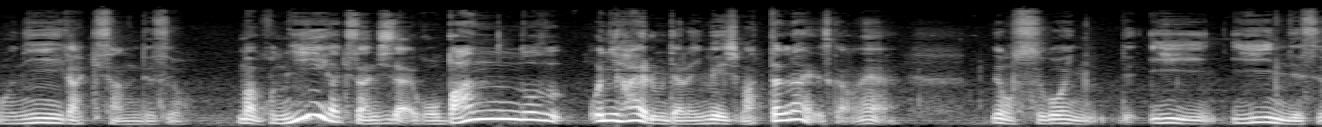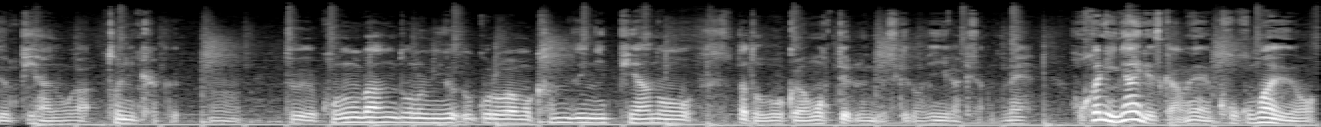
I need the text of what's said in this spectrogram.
もう新垣さんですよ。まあこの新垣さん自体こうバンドに入るみたいなイメージ全くないですからね。でもすごいんでいいいいんですよピアノが。とにかく、うん、ということでこのバンドの見どころはもう完全にピアノだと僕は思ってるんですけど新垣さんのね。他にいないですからね。ここまでの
